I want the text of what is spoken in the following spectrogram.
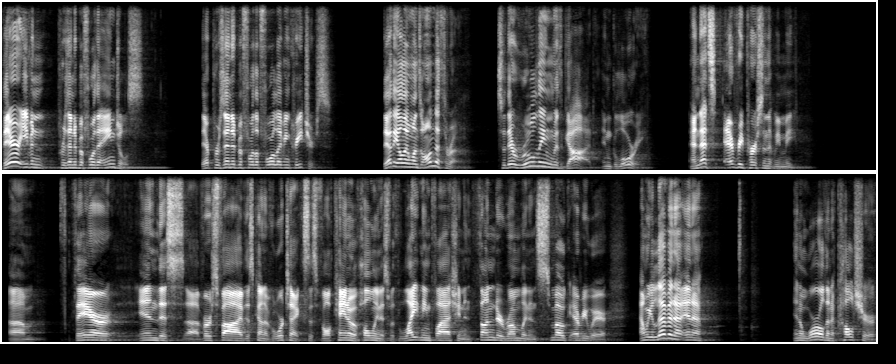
they're even presented before the angels, they're presented before the four living creatures. They're the only ones on the throne. So they're ruling with God in glory. And that's every person that we meet. Um, they're in this uh, verse 5, this kind of vortex, this volcano of holiness with lightning flashing and thunder rumbling and smoke everywhere. And we live in a, in a, in a world, in a culture,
